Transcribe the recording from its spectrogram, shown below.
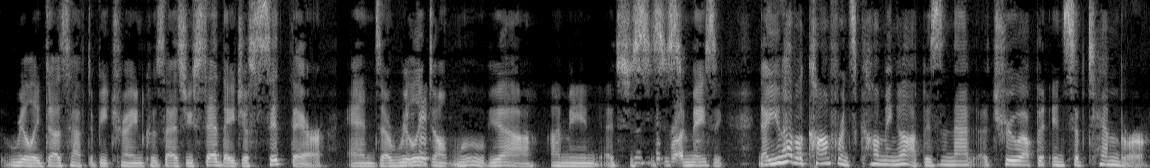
really does have to be trained because as you said they just sit there and uh, really don't move. Yeah. I mean, it's just it's just amazing. Now you have a conference coming up, isn't that uh, true up in September?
